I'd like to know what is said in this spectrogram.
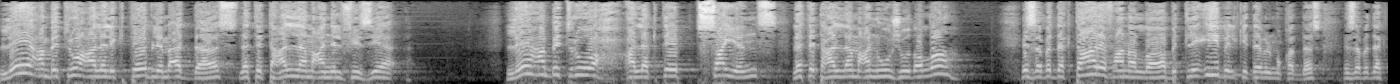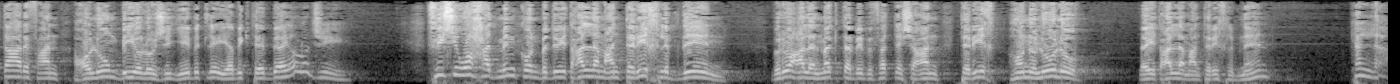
ليه عم بتروح على الكتاب المقدس لتتعلم عن الفيزياء؟ ليه عم بتروح على كتاب science لتتعلم عن وجود الله؟ إذا بدك تعرف عن الله بتلاقيه بالكتاب المقدس. إذا بدك تعرف عن علوم بيولوجية بتلاقيها بكتاب بيولوجي. في شي واحد منكم بده يتعلم عن تاريخ لبنان. بروح على المكتبة بفتش عن تاريخ هونولولو ليتعلم عن تاريخ لبنان. كلا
